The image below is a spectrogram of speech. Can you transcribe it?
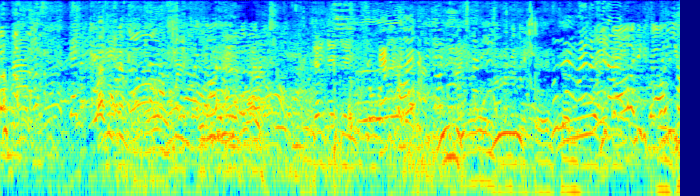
เชิญเชิญนี่เรานี่เรา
